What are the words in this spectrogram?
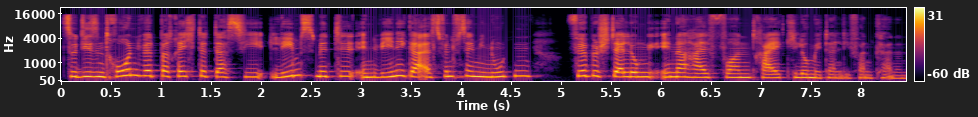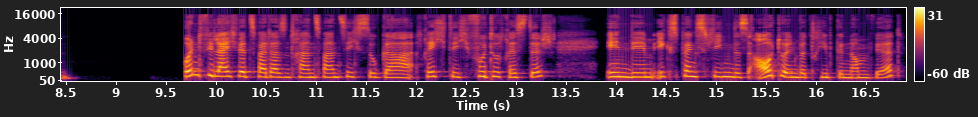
Zu diesen Drohnen wird berichtet, dass sie Lebensmittel in weniger als 15 Minuten für Bestellungen innerhalb von drei Kilometern liefern können. Und vielleicht wird 2023 sogar richtig futuristisch, in dem Xpengs fliegendes Auto in Betrieb genommen wird.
